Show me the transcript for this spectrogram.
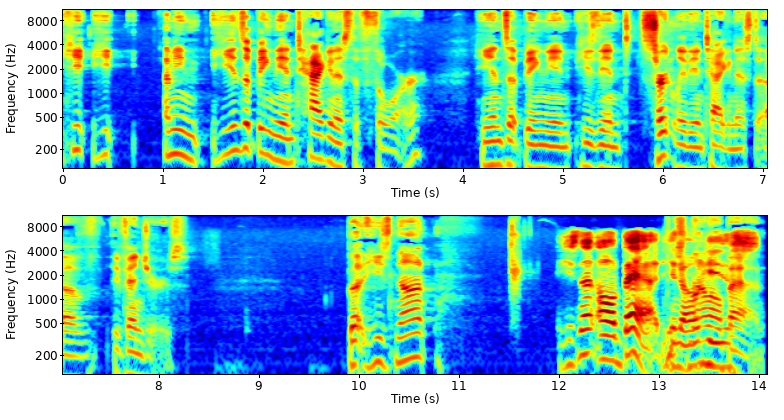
he, he. I mean, he ends up being the antagonist of Thor. He ends up being the. He's the certainly the antagonist of the Avengers. But he's not. He's not all bad. You he's know, not he's all bad.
